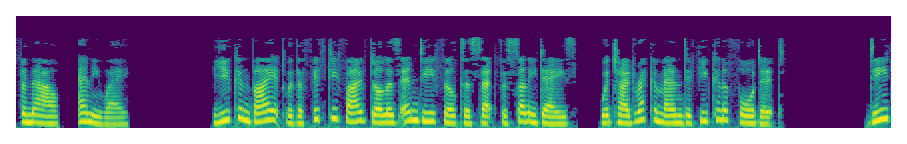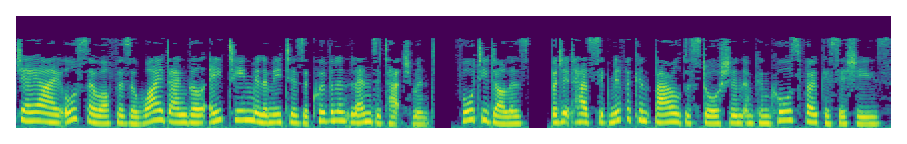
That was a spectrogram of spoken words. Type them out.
for now, anyway. You can buy it with a $55 ND filter set for sunny days, which I'd recommend if you can afford it. DJI also offers a wide-angle 18mm equivalent lens attachment, $40, but it has significant barrel distortion and can cause focus issues.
